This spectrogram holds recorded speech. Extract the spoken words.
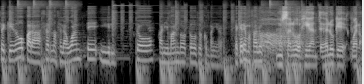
se quedó para hacernos el aguante y visto animando a todos sus compañeros. Te queremos, Alu. Un saludo gigante a Lu que, bueno,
